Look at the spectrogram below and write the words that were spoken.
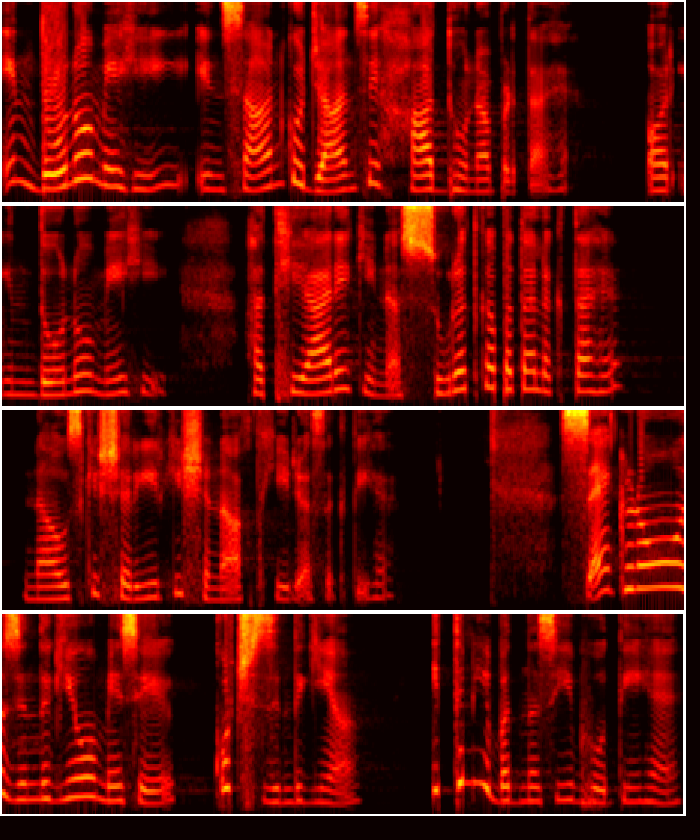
इन दोनों में ही इंसान को जान से हाथ धोना पड़ता है और इन दोनों में ही हथियारे की न सूरत का पता लगता है ना उसके शरीर की शनाख्त की जा सकती है। सैकड़ों जिंदगियों में से कुछ जिंदगियाँ इतनी बदनसीब होती हैं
